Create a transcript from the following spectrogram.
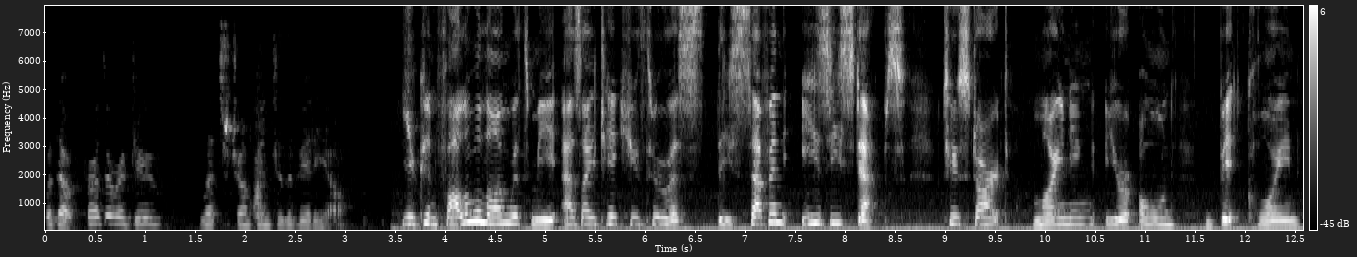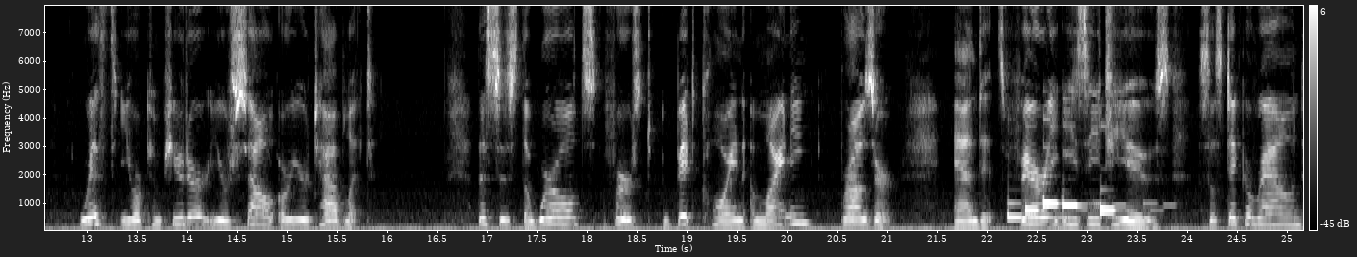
Without further ado, let's jump into the video. You can follow along with me as I take you through a, the seven easy steps to start mining your own Bitcoin with your computer, your cell, or your tablet. This is the world's first Bitcoin mining browser and it's very easy to use. So stick around,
